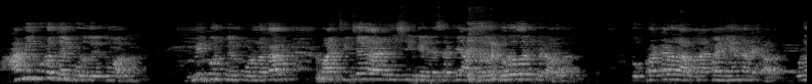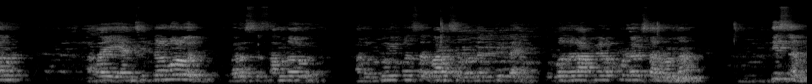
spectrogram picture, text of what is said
आम्ही कुठं कमी पडतोय तुम्हाला? तुम्ही पण कमी पडू नका. पाचवीच्या ऍडमिशन घेण्यासाठी आपल्याला बरोबर फिरावं लागेल. तो प्रकार लागला पाहिजे येणार का पुढं आता यांची तळमळ होती. बरंच समजावलं. आता तुम्ही पण सर बराचसा बदल दिलाय तो बदल आपल्याला पुढे सर्वांना दिसन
